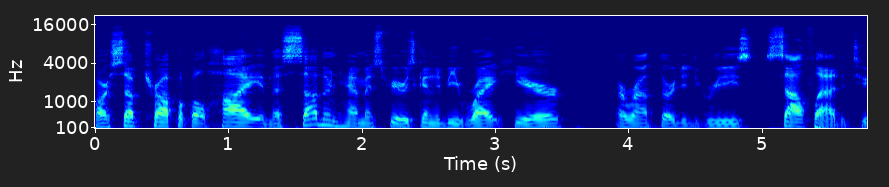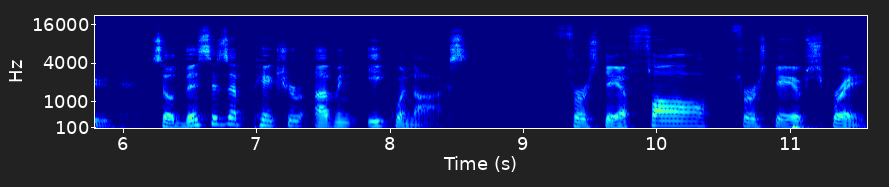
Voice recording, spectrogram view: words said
Our subtropical high in the southern hemisphere is going to be right here around 30 degrees south latitude. So this is a picture of an equinox. First day of fall, first day of spring.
